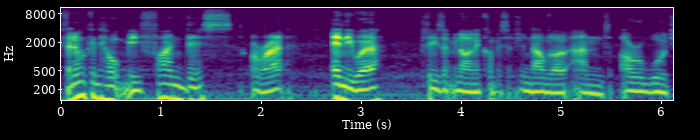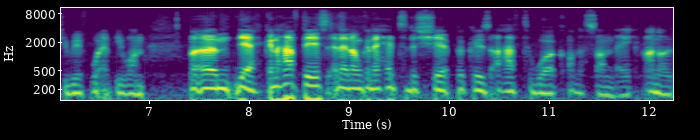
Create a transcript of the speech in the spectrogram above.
if anyone can help me find this, all right, anywhere, please let me know in the comment section down below and I'll reward you with whatever you want. But um, yeah, gonna have this and then I'm gonna head to the ship because I have to work on a Sunday. I know,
